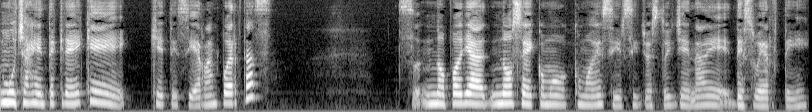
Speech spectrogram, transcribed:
mucha gente cree que, que te cierran puertas. No podría, no sé cómo, cómo decir si yo estoy llena de, de suerte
